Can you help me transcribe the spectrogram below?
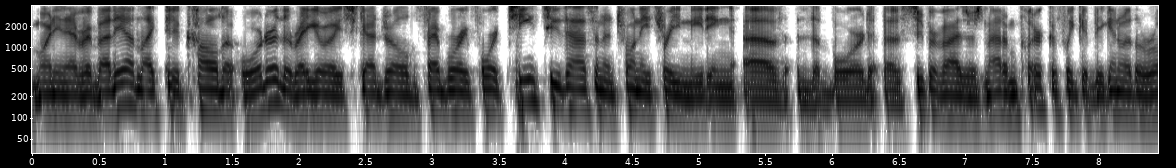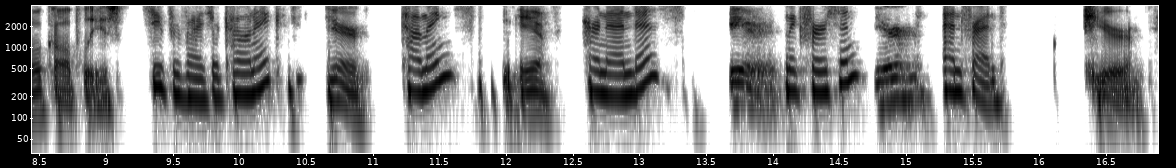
Good morning, everybody. I'd like to call to order the regularly scheduled February 14th, 2023 meeting of the Board of Supervisors. Madam Clerk, if we could begin with a roll call, please. Supervisor Koenig, Here. Cummings, Here. Hernandez, Here. McPherson, Here. and Friend. Here.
